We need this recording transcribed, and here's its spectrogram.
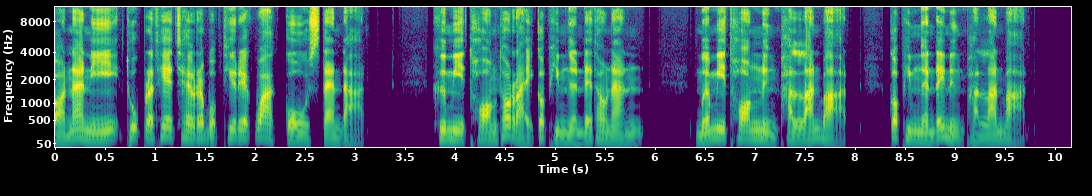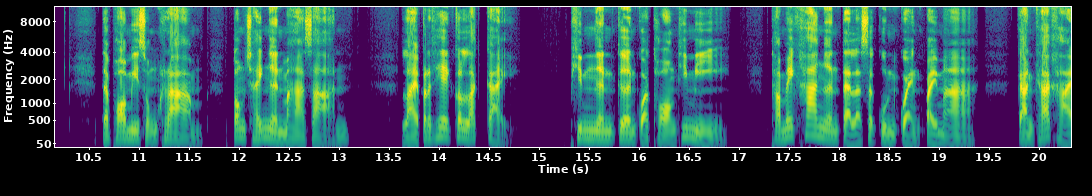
ก่อนหน้านี้ทุกประเทศใช้ระบบที่เรียกว่า gold standard คือมีทองเท่าไหร่ก็พิมพ์เงินได้เท่านั้นเมื่อมีทอง 1,000 ล้านบาท ก็พิมพ์เงินได้ 1,000 ล้านบาท แต่พอมีสงครามต้องใช้เงินมหาศาล หลายประเทศก็ลักไก่ พิมพ์เงินเกินกว่าทองที่มีทำให้ค่าเงินแต่ละสกุลแกว่งไปมา การค้าขาย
